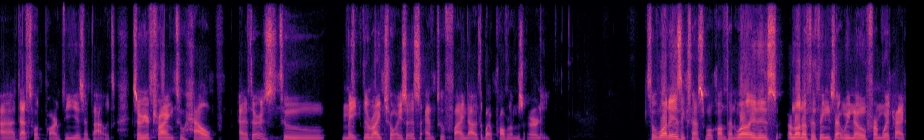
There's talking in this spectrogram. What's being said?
Uh, that's what part B is about. So you're trying to help editors to make the right choices and to find out about problems early. So what is accessible content? Well, it is a lot of the things that we know from WCAG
